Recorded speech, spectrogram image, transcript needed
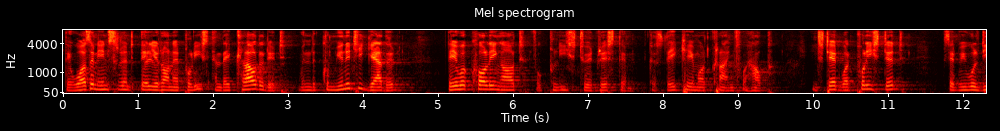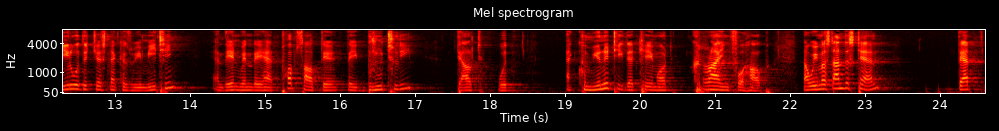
There was an incident earlier on at police, and they clouded it. When the community gathered, they were calling out for police to address them because they came out crying for help. Instead, what police did said, We will deal with it just now because we're meeting. And then, when they had pops out there, they brutally dealt with a community that came out crying for help. Now, we must understand that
